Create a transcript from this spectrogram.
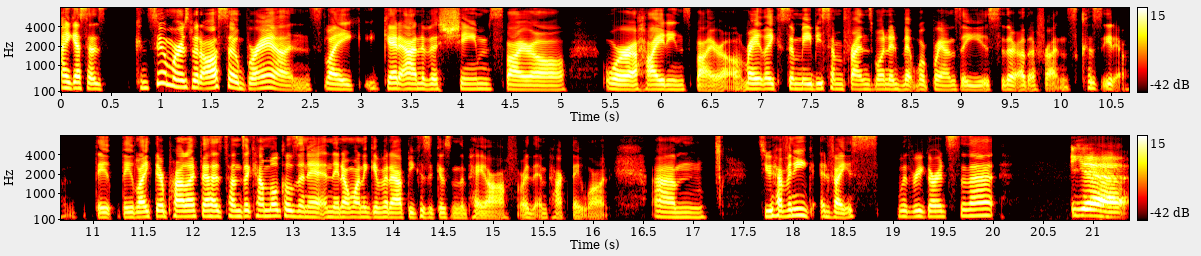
i guess as consumers but also brands like get out of a shame spiral or a hiding spiral, right? Like, so maybe some friends won't admit what brands they use to their other friends because, you know, they, they like their product that has tons of chemicals in it and they don't want to give it up because it gives them the payoff or the impact they want. Um, do you have any advice with regards to that? Yeah,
